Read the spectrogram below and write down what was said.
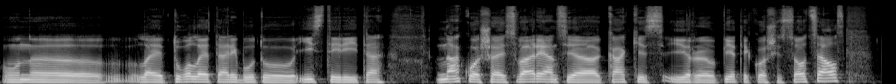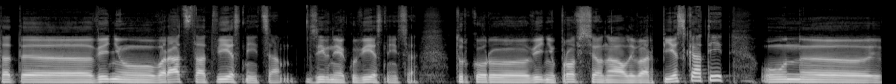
un uh, lai to lieta arī būtu iztīrīta. Nākošais variants, ja kakis ir pietiekoši sociāls, tad uh, viņu var atstāt viesnīcā, dzīvnieku viesnīcā. Tur, kur viņu profesionāli var pieskatīt, un uh,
